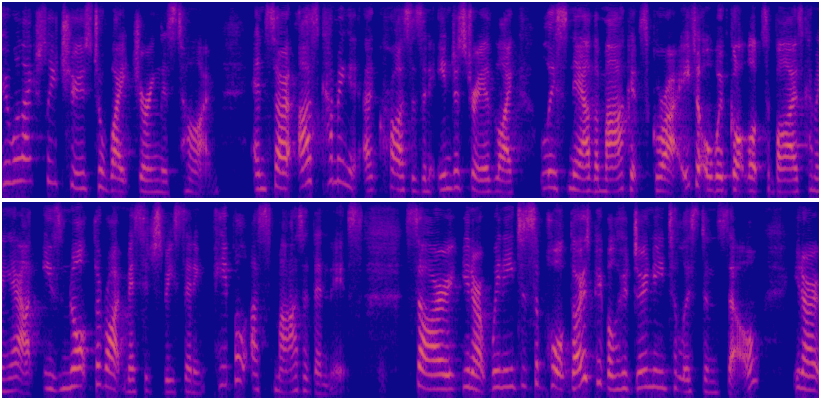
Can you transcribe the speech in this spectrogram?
who will actually choose to wait during this time. And so, us coming across as an industry of like, list now, the market's great, or we've got lots of buyers coming out, is not the right message to be sending. People are smarter than this. So, you know, we need to support those people who do need to list and sell. You know,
